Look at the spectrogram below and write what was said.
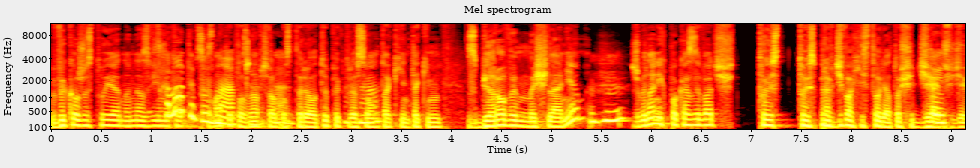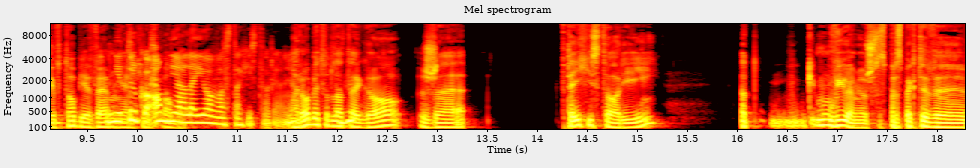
wykorzystuję, no nazwijmy Schematy to schematy poznawcze, poznawcze albo tak. stereotypy, które Aha. są takim, takim zbiorowym myśleniem, Mhm. żeby na nich pokazywać, to jest, to jest prawdziwa historia, to się dzieje, to, jest się dzieje w tobie, we mnie. Nie tylko o mnie, obok. ale i o was ta historia. Nie? A robię to Mhm. dlatego, że w tej historii, mówiłem już z perspektywy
